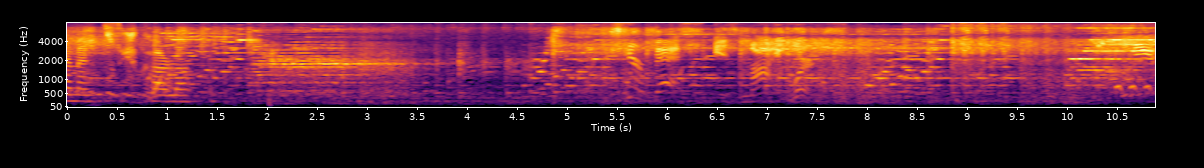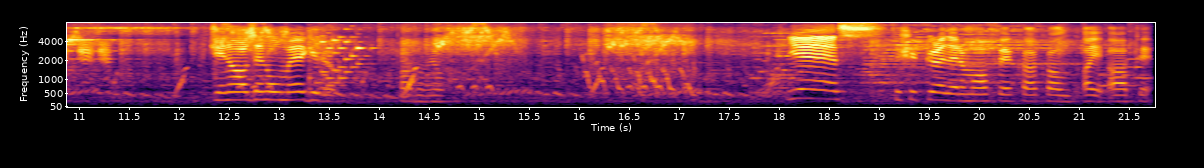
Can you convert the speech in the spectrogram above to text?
Hemen suçu Karla attım. Cenazen olmaya geliyor. Pardon yok. Yes. Teşekkür ederim AFK kaldı. Ay AP.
